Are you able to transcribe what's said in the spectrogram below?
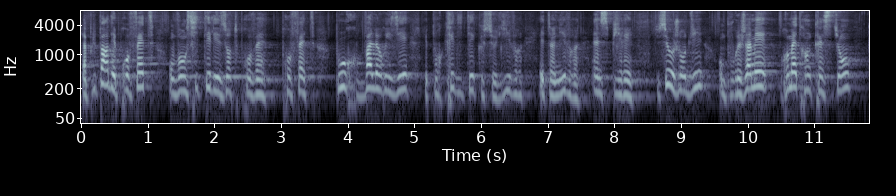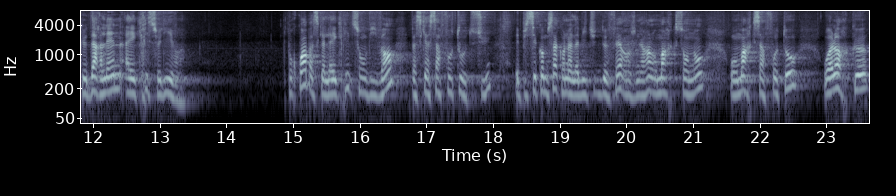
La plupart des prophètes, on va citer les autres prophètes pour valoriser et pour créditer que ce livre est un livre inspiré. Tu sais, aujourd'hui, on ne pourrait jamais remettre en question que Darlene a écrit ce livre. Pourquoi? Parce qu'elle l'a écrit de son vivant, parce qu'il y a sa photo dessus. Et puis c'est comme ça qu'on a l'habitude de faire. En général, on marque son nom, ou on marque sa photo, ou alors que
